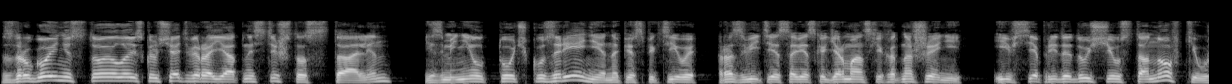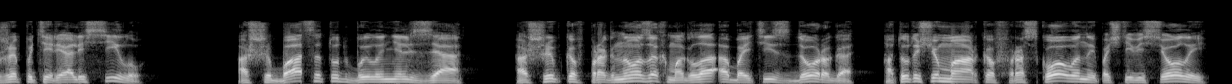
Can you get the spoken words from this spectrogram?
с другой не стоило исключать вероятности, что Сталин изменил точку зрения на перспективы развития советско-германских отношений, и все предыдущие установки уже потеряли силу. Ошибаться тут было нельзя. Ошибка в прогнозах могла обойтись дорого, а тут еще Марков, раскованный, почти веселый.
